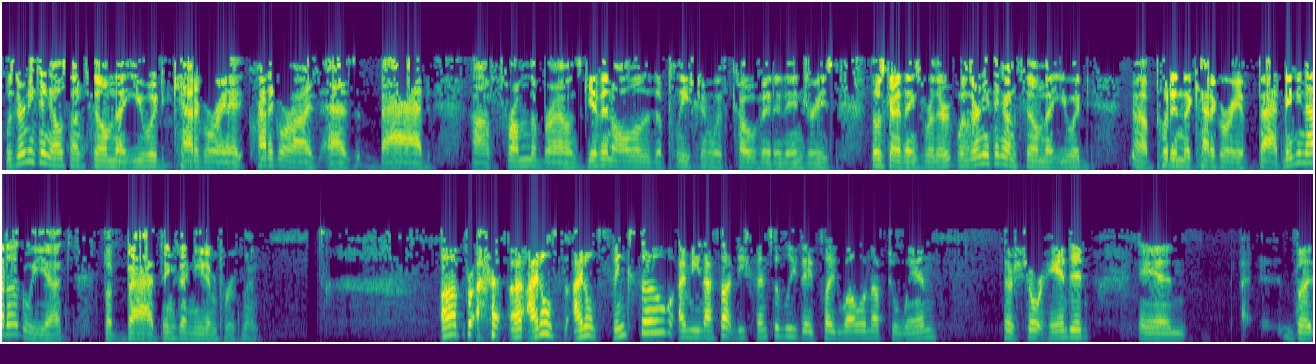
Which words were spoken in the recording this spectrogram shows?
was there anything else on film that you would categorize categorize as bad uh, from the browns given all of the depletion with covid and injuries those kind of things were there was there anything on film that you would uh, put in the category of bad maybe not ugly yet but bad things that need improvement uh, I don't. I don't think so. I mean, I thought defensively they played well enough to win. They're shorthanded and but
